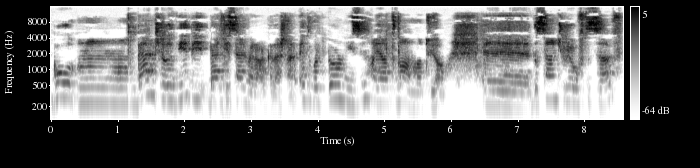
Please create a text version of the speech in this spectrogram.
Bu hmm, Ben Çağı diye bir belgesel var arkadaşlar. Edward Bernays'in hayatını anlatıyor. E, the Century of the Self.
